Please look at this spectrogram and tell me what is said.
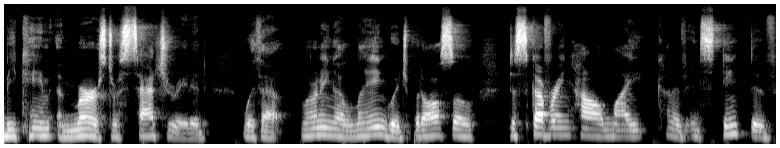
became immersed or saturated with that, learning a language, but also discovering how my kind of instinctive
